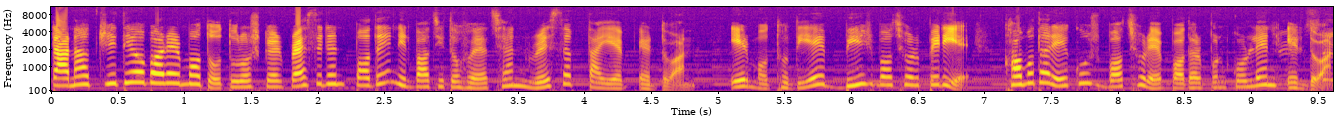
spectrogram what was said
টানা তৃতীয়বারের মতো তুরস্কের প্রেসিডেন্ট পদে নির্বাচিত হয়েছেন রেসেপ তাইয়েব এরদোয়ান এর মধ্য দিয়ে ২০ বছর পেরিয়ে ক্ষমতার একুশ বছরে পদার্পণ করলেন এরদোয়ান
